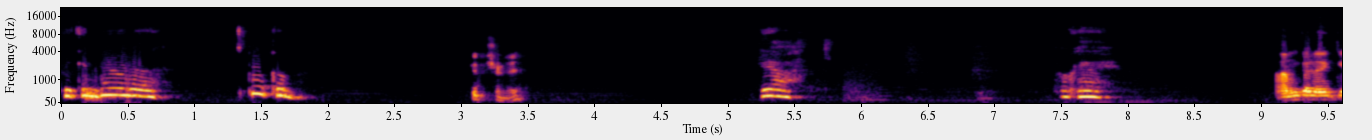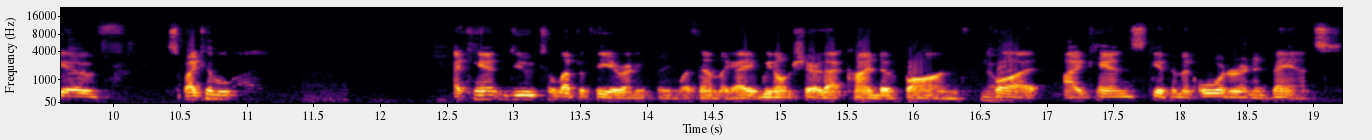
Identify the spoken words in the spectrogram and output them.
he can do to spook him. Good try. Yeah. Okay. I'm gonna give. So I can. I can't do telepathy or anything with him. Like I, we don't share that kind of bond. No. But I can give him an order in advance,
